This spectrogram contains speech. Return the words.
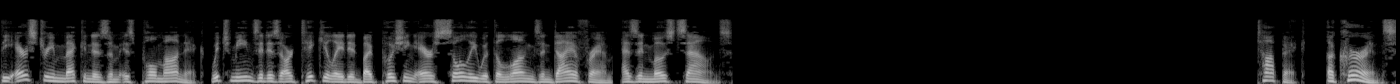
The airstream mechanism is pulmonic, which means it is articulated by pushing air solely with the lungs and diaphragm, as in most sounds. Occurrence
